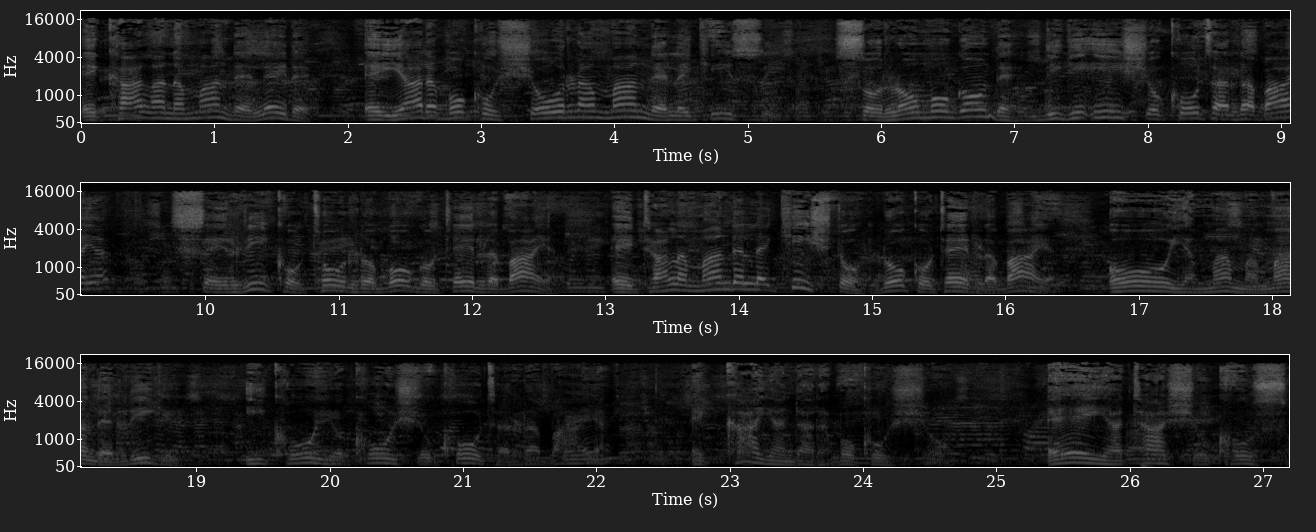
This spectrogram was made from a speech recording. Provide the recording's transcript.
ekala namande lede eyada boko shora mande le kisi. Soromo gonde digi isho kota rabaya. Se rico torro bogo te rabaya. E talamande le kisto roko te rabaya. O ya mama mande rigi. Iko yo kosho kota rabaya. E bokosho e ya tasho koso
